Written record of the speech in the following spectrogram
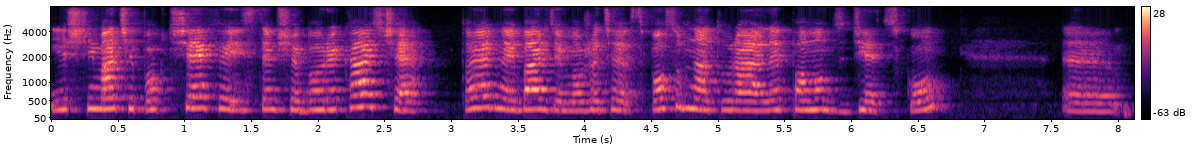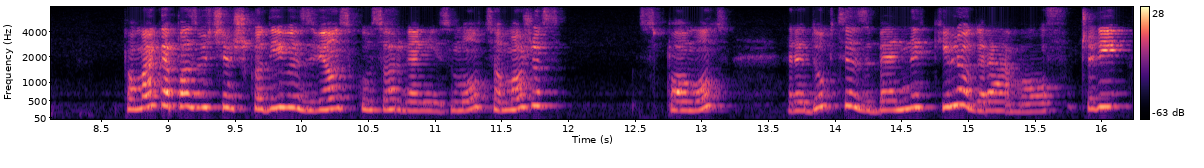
Jeśli macie pociechy i z tym się borykacie, to jak najbardziej możecie w sposób naturalny pomóc dziecku. E, Pomaga pozbyć się szkodliwych związków z organizmu, co może wspomóc redukcję zbędnych kilogramów, czyli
